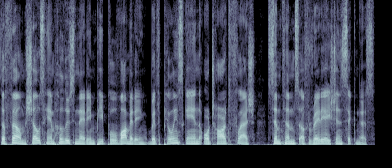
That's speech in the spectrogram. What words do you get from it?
The film shows him hallucinating people vomiting with peeling skin or charred flesh, symptoms of radiation sickness.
